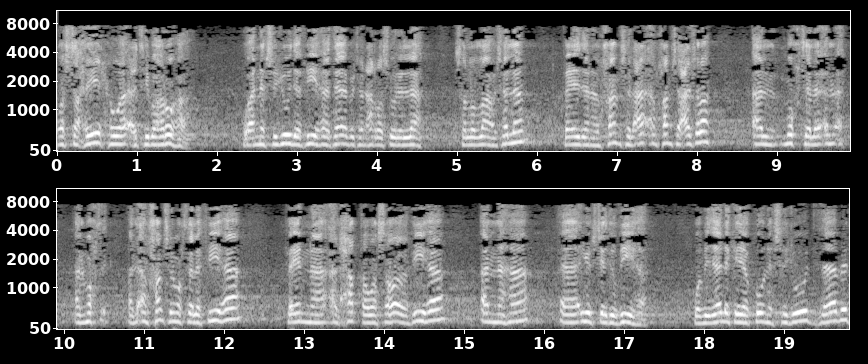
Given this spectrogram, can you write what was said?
والصحيح هو اعتبارها وأن السجود فيها ثابت عن رسول الله صلى الله عليه وسلم فإذا الخمس الخمس عشرة المختلف الخمس المختلف فيها فإن الحق والصواب فيها أنها آه، يسجد فيها وبذلك يكون السجود ثابت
